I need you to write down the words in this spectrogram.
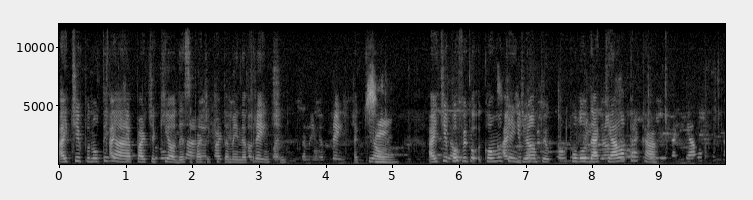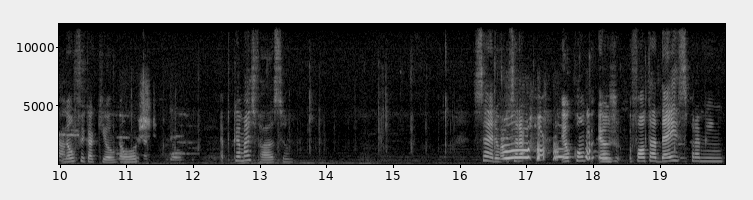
Aí, tipo, não tem a parte aqui, ó, dessa parte aqui também na frente? Aqui, ó. Sim. Aí, tipo, eu fico, como tem jump, eu pulo daquela pra cá. Não fica aqui, ó. Oxe. É porque é mais fácil. Sério, será? Eu compro. Eu, falta 10 pra mim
